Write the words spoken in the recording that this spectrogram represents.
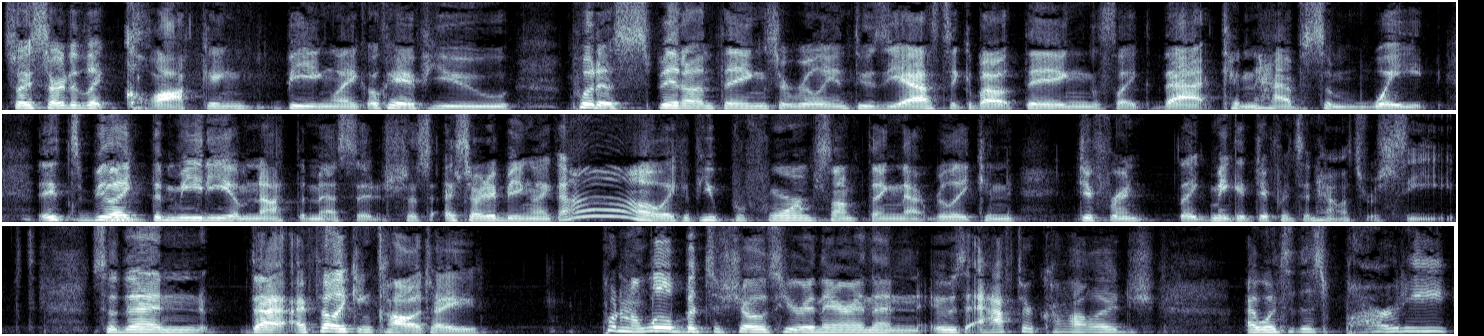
So I started like clocking, being like, okay, if you put a spin on things or really enthusiastic about things, like that can have some weight. It's be like mm. the medium, not the message. Just I started being like, oh, like if you perform something that really can different, like make a difference in how it's received. So then that I felt like in college, I put in a little bits of shows here and there, and then it was after college. I went to this party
